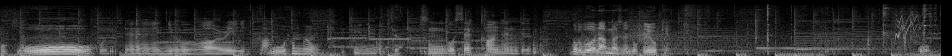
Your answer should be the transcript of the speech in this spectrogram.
호기야. 오. 우리 막오 현무용 느낌 있는 것 같아요 중고, 세컨 핸드. 그거는 안 맞아. 일곱 개. 아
